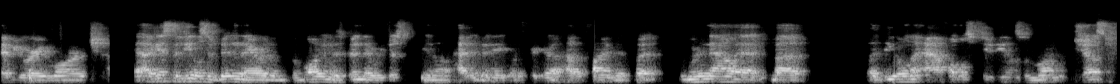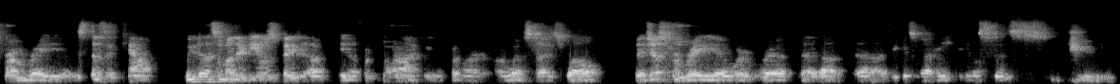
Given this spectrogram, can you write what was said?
February, March. I guess the deals have been there, the, the, volume has been there. We just, you know, hadn't been able to figure out how to find it. But we're now at about a deal and a half, almost two deals a month just from radio. This doesn't count. We've done some other deals based, uh, you know, from door knocking and from our, our website as well. But just from radio, we're, we're at about, uh, I think it's about eight deals since June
